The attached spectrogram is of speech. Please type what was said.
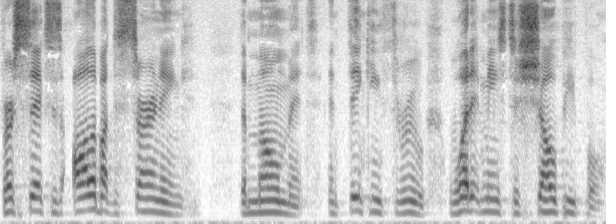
verse 6, is all about discerning the moment and thinking through what it means to show people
